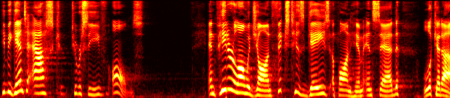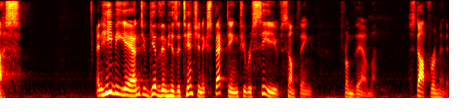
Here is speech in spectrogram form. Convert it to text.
he began to ask to receive alms. And Peter, along with John, fixed his gaze upon him and said, Look at us. And he began to give them his attention, expecting to receive something from them. Stop for a minute.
